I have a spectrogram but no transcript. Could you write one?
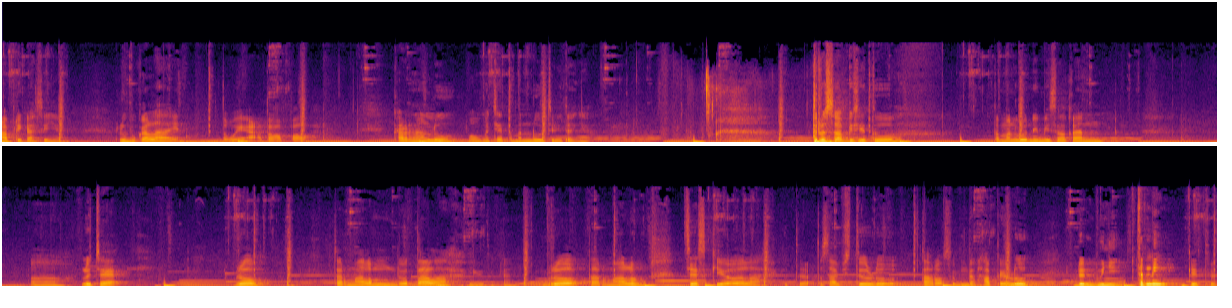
aplikasinya. Lu buka line atau WA atau apalah. Karena lu mau ngechat temen lu ceritanya terus habis itu temen lu nih misalkan uh, lu chat bro tar malam Dota lah gitu kan. Bro tar malam CSGO lah gitu. Terus habis itu lu taruh sebentar HP lu dan bunyi cening gitu.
